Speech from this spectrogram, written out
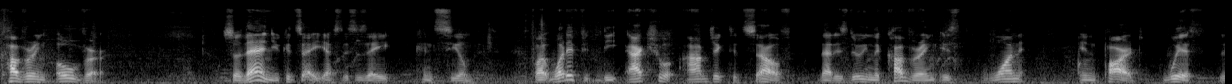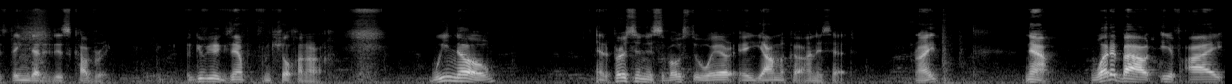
covering over. So then you could say, yes, this is a concealment. But what if the actual object itself that is doing the covering is one in part with the thing that it is covering? I'll give you an example from Shulchan Aruch. We know that a person is supposed to wear a yarmulke on his head, right? Now, what about if I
